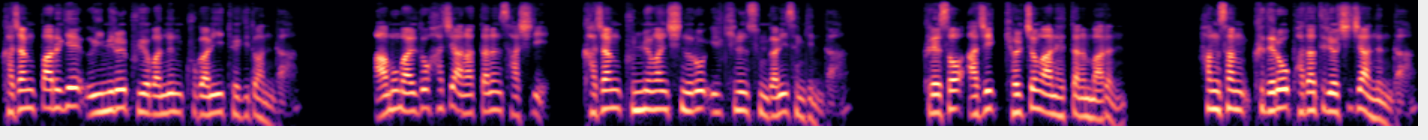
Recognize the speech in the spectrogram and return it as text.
가장 빠르게 의미를 부여받는 구간이 되기도 한다. 아무 말도 하지 않았다는 사실이 가장 분명한 신호로 읽히는 순간이 생긴다. 그래서 아직 결정 안 했다는 말은 항상 그대로 받아들여지지 않는다.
